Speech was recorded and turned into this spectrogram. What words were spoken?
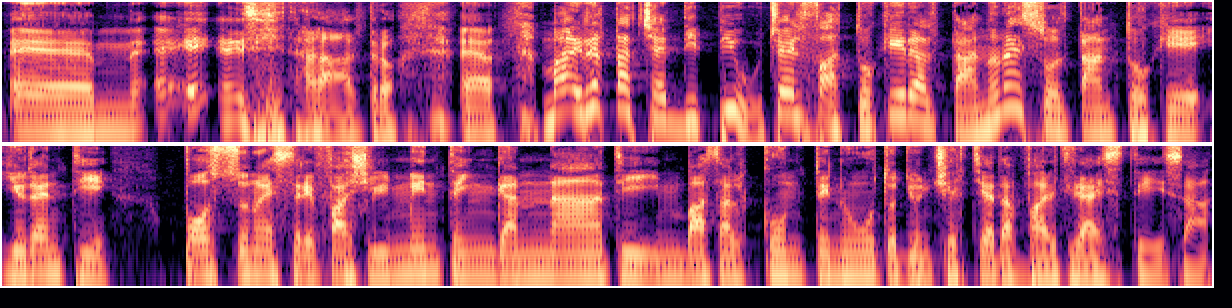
eh, eh, eh, sì, tra l'altro. Eh, ma in realtà c'è di più, cioè il fatto che in realtà non è soltanto che gli utenti possono essere facilmente ingannati in base al contenuto di un certificato a validità estesa.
